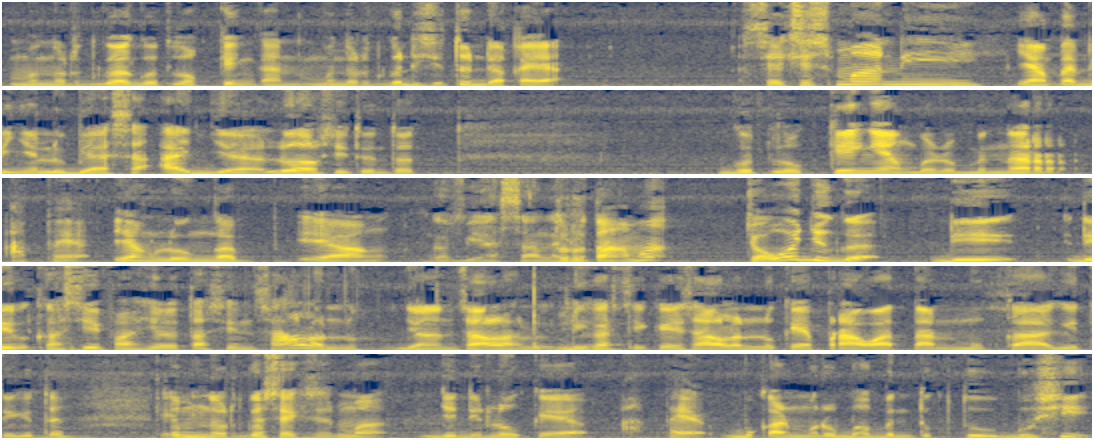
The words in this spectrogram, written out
menurut gua good looking kan. Menurut gua di situ udah kayak seksisme nih. Yang tadinya lu biasa aja lu harus dituntut good looking yang bener-bener apa ya yang lu nggak yang nggak biasa terutama cowok juga di dikasih fasilitasin salon lu. Jangan salah lu dikasih kayak salon lu kayak perawatan muka gitu gitu itu menurut gue seksisme. Jadi lu kayak apa ya bukan merubah bentuk tubuh sih.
